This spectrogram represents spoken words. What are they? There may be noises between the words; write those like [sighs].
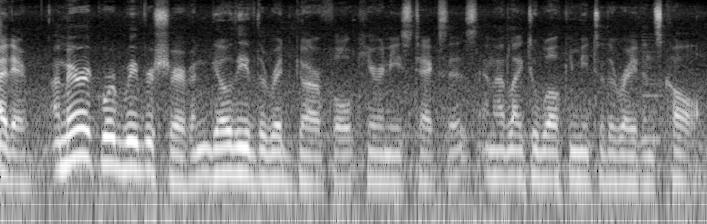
Hi there, I'm Eric Wordweaver Sjerven, Gothi of the Red Garfolk here in East Texas, and I'd like to welcome you to the Raven's Call.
